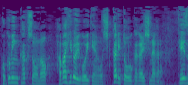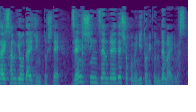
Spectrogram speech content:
国民各層の幅広いご意見をしっかりとお伺いしながら、経済産業大臣として全身全霊で職務に取り組んでまいります。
